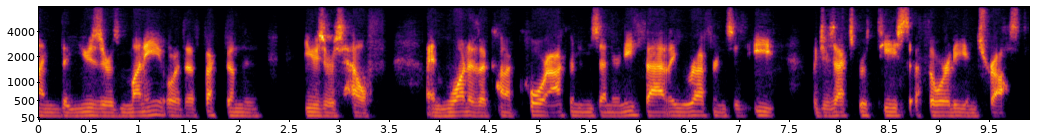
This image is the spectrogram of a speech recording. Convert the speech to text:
on the user's money or the effect on the user's health. And one of the kind of core acronyms underneath that that you reference is EAT, which is expertise, authority, and trust.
